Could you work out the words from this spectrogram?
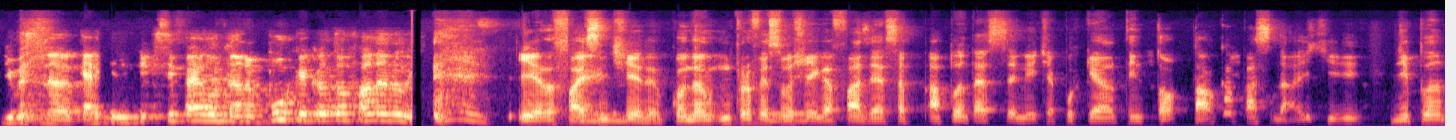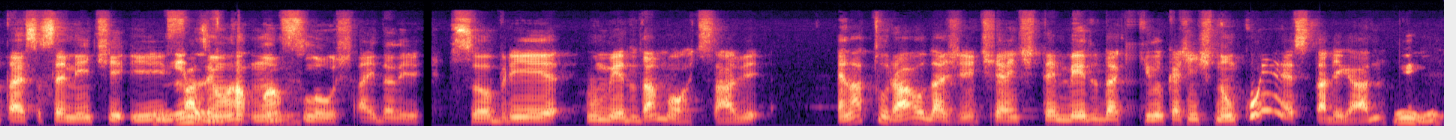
Digo assim, não, eu quero que ele fique se perguntando por que, que eu estou falando isso. E ela faz é. sentido. Quando um professor é. chega a fazer essa, a plantar essa semente, é porque ela tem total capacidade de, de plantar essa semente e Sim, fazer uma, uma flor sair dali. Sobre o medo da morte, sabe? É natural da gente a gente ter medo daquilo que a gente não conhece, tá ligado? Sim,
